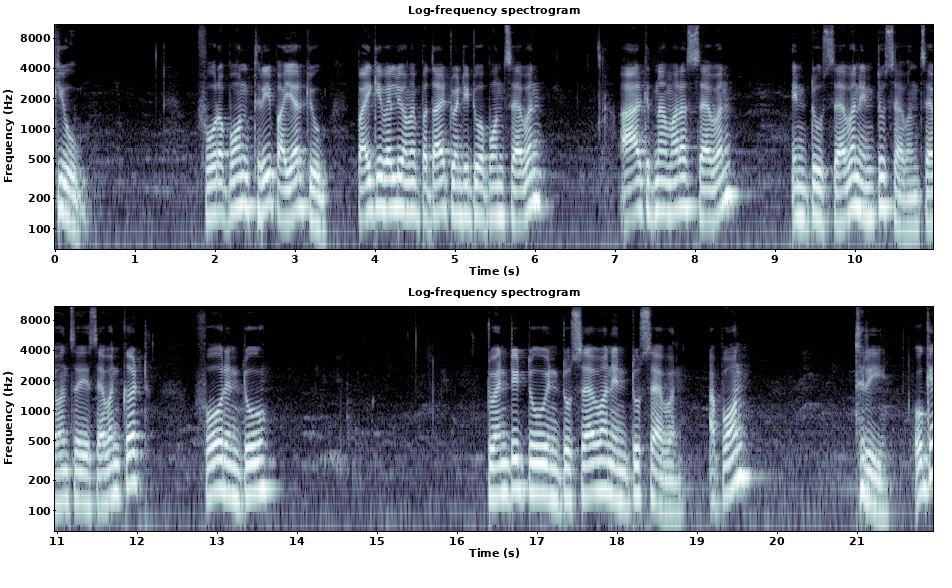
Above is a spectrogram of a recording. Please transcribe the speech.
cube four upon three pi R cube pi की वैल्यू हमें पता है twenty two upon seven R कितना हमारा? Seven into seven into seven seven से seven cut four into twenty two into seven into seven upon three okay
